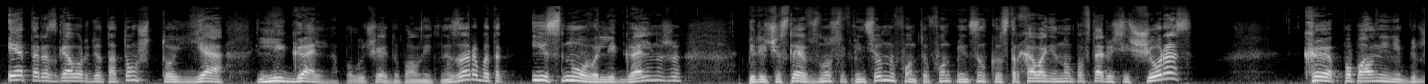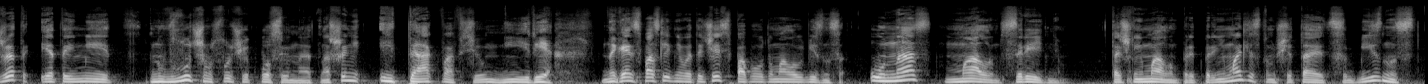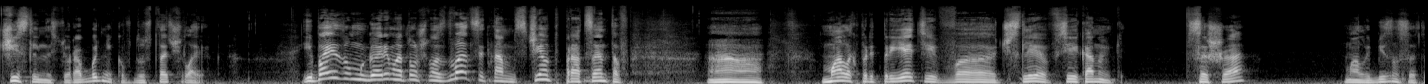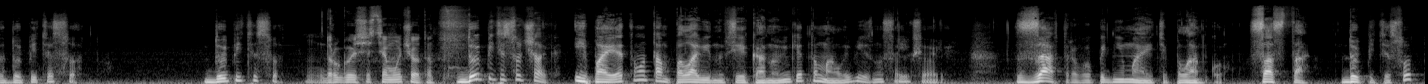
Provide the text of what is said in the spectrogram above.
Это разговор идет о том, что я легально получаю дополнительный заработок и снова легально же перечисляю взносы в пенсионный фонд и фонд медицинского страхования. Но, повторюсь еще раз, к пополнению бюджета это имеет ну, в лучшем случае косвенное отношение, и так во всем мире. Наконец, последнее в этой части по поводу малого бизнеса. У нас малым, средним, точнее малым предпринимательством считается бизнес с численностью работников до 100 человек. И поэтому мы говорим о том, что у нас 20 там, с чем-то процентов а, малых предприятий в числе всей экономики. В США малый бизнес это до 500. До 500. Другая система учета. До 500 человек. И поэтому там половина всей экономики – это малый бизнес, Алексей Валерьевич. Завтра вы поднимаете планку со 100 до 500,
